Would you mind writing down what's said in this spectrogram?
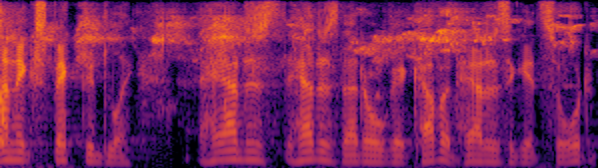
unexpectedly. How does how does that all get covered? How does it get sorted?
